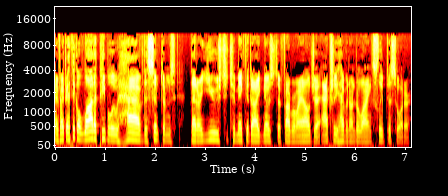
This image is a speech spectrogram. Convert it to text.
In fact, I think a lot of people who have the symptoms that are used to make the diagnosis of fibromyalgia actually have an underlying sleep disorder.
